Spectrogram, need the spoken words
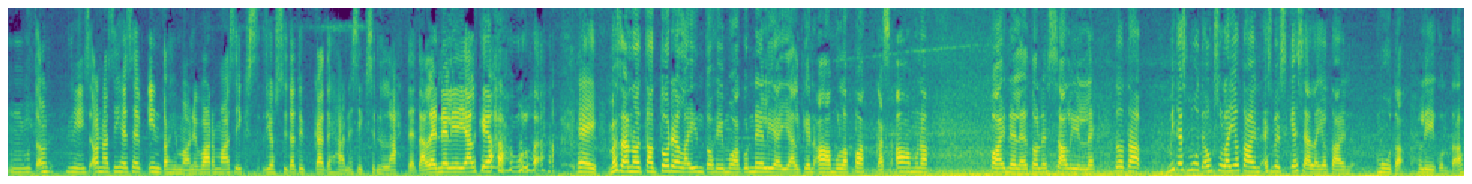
Mm, mutta on, niin, onhan siihen se intohimo, niin varmaan siksi, jos sitä tykkää tehdä, niin siksi ne lähtee tälle neljän jälkeen aamulla. Hei, mä sanoin, että on todella intohimoa, kun neljän jälkeen aamulla pakkas aamuna painelee tonne salille. Tota, mitäs muuten, onko sulla jotain, esimerkiksi kesällä jotain muuta liikuntaa?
